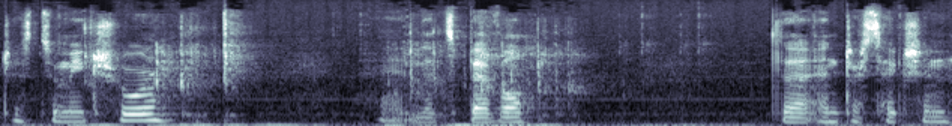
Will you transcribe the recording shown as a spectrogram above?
Just to make sure. And let's bevel the intersection.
